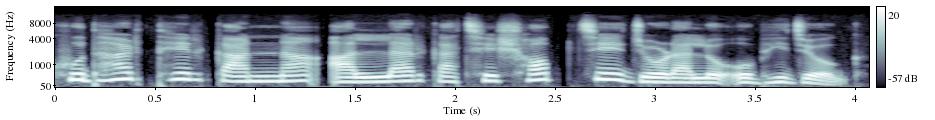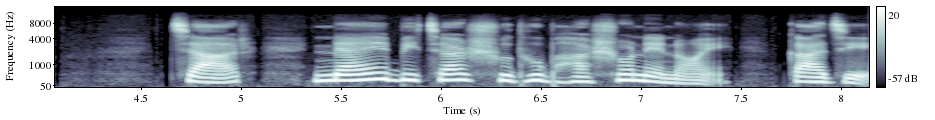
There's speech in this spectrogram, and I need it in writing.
ক্ষুধার্থের কান্না আল্লাহর কাছে সবচেয়ে জোরালো অভিযোগ। চার ন্যায় বিচার শুধু ভাষণে নয় কাজে।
